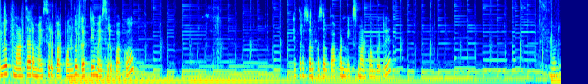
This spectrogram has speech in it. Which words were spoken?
ಇವತ್ತು ಮಾಡ್ತಾ ಇರೋ ಮೈಸೂರು ಪಾಕ್ ಬಂದು ಗಟ್ಟಿ ಮೈಸೂರು ಪಾಕು. ಈ ಥರ ಸ್ವಲ್ಪ ಸ್ವಲ್ಪ ಹಾಕ್ಕೊಂಡು ಮಿಕ್ಸ್ ಮಾಡ್ಕೊಂಬಿಡ್ರಿ. ನೋಡಿ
